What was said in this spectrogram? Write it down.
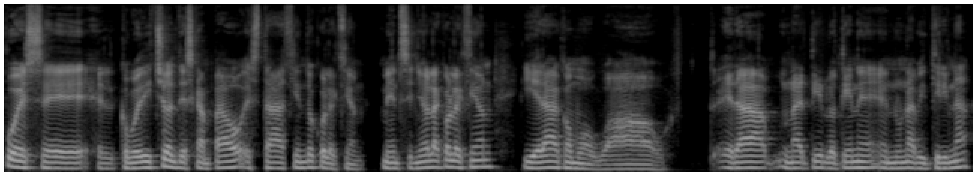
pues, eh, como he dicho, el descampado está haciendo colección. Me enseñó la colección y era como, wow, era una, lo tiene en una vitrina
